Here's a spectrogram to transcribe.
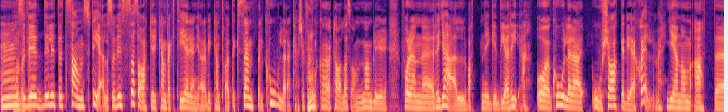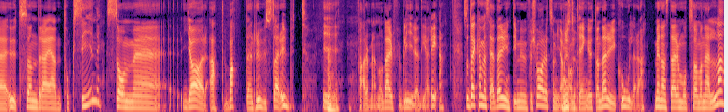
mm, så det, det, är lite ett samspel. Så vissa saker kan bakterien göra. Vi kan ta ett exempel. Kolera kanske folk mm. har hört talas om. Man blir, får en eh, rejäl vattnig diarré. Och kolera orsakar det själv genom att uh, utsöndra en toxin som uh, gör att vatten rusar ut i mm. tarmen och därför blir det diarré. Så där kan man säga, där är det inte immunförsvaret som gör någonting, utan där är det kolera. Medan däremot salmonella,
